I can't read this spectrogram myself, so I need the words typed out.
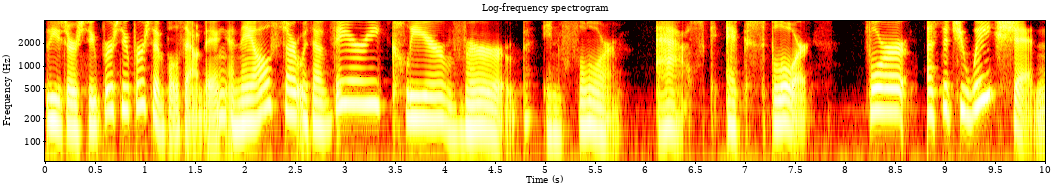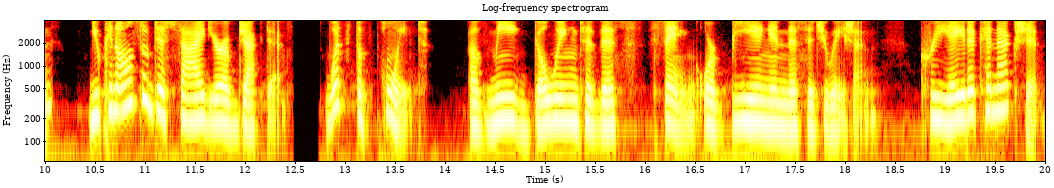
these are super, super simple sounding, and they all start with a very clear verb inform, ask, explore. For a situation, you can also decide your objective. What's the point of me going to this thing or being in this situation? Create a connection,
